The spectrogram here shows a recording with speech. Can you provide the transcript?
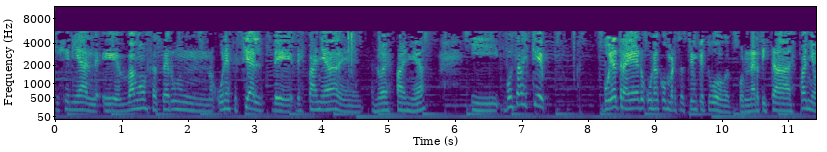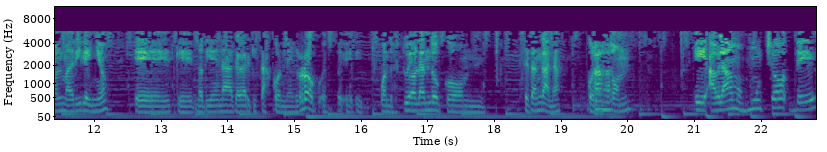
Qué genial. Eh, vamos a hacer un, un especial de, de España, de Nueva España. Y vos sabés que voy a traer una conversación que tuvo con un artista español, madrileño, eh, que no tiene nada que ver quizás con el rock. Eh, eh, cuando estuve hablando con Zetangana, con Antón, hablábamos mucho de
